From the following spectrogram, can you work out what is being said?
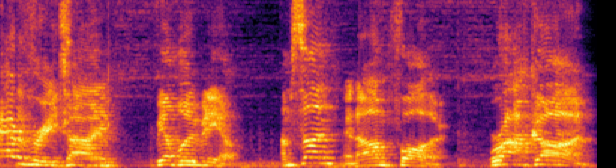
Every time. we upload a video. I'm Son. And I'm Father. Rock on!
